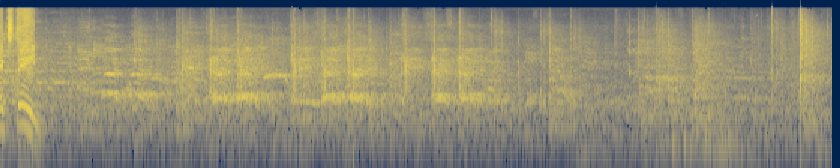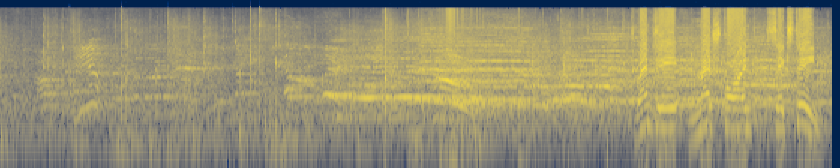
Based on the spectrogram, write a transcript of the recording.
16. Twenty match point sixteen.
